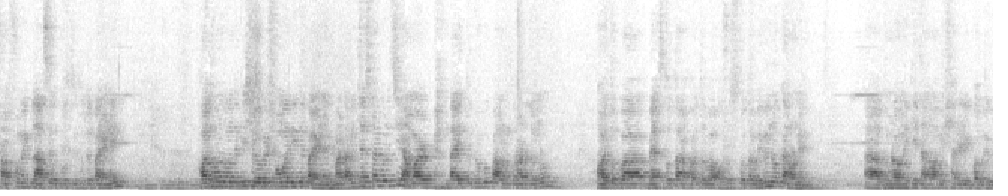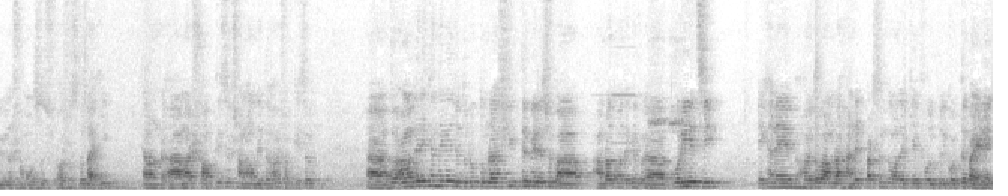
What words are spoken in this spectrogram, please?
সবসময় ক্লাসে উপস্থিত হতে পারি নাই। হয়তো বা তোমাদেরকে সেভাবে সময় দিতে পারি নাই। বাট আমি চেষ্টা করেছি আমার দায়িত্বটুকু পালন করার জন্য। হয়তো বা ব্যস্ততা হয়তো বা অসুস্থতা বিভিন্ন কারণে তোমরা অনেকে জানো আমি শারীরিকভাবে বিভিন্ন সময় অসুস্থ থাকি। কারণ আমার সবকিছু সামাল দিতে হয় সবকিছু। আহ, তো আমাদের এখান থেকে যতটুকু তোমরা শিখতে পেরেছ বা আমরা তোমাদেরকে পড়িয়েছি এখানে হয়তো আমরা হান্ড্রেড পার্সেন্ট তোমাদেরকে ফুলফিল করতে পারি নাই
